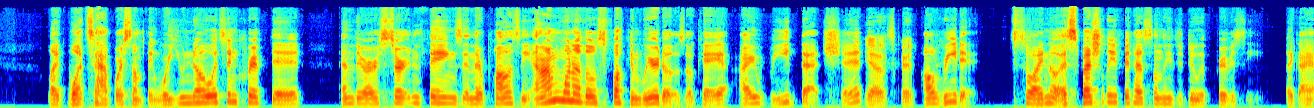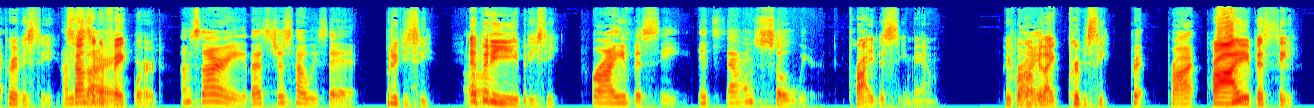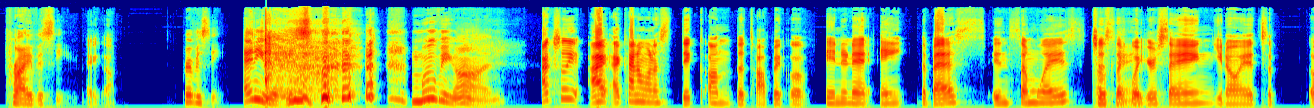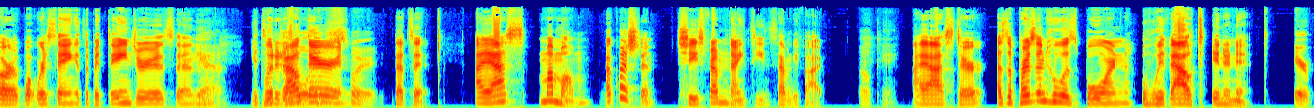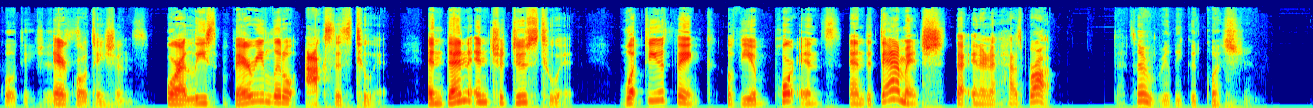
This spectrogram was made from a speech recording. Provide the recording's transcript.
like WhatsApp or something where you know it's encrypted and there are certain things in their policy. And I'm one of those fucking weirdos, okay? I read that shit. yeah, that's good. I'll read it. So I know, especially if it has something to do with privacy. Like I Privacy. I'm Sounds like a fake word. I'm sorry, that's just how we say it. Privacy. Um, Privacy. privacy. It sounds so weird. Privacy, ma'am. People are gonna be like privacy. Pri- pri- Privacy. privacy. There you go. Privacy. Anyways, moving on. Actually, I, I kind of want to stick on the topic of internet ain't the best in some ways. Just like what you're saying, you know, it's a or what we're saying is a bit dangerous and yeah. you It's put it out there double-edged and that's it. I asked my mom a question. She's from 1975. Okay. I asked her, as a person who was born without internet, Air quotations. air quotations, or at least very little access to it, and then introduced to it, what do you think of the importance and the damage that internet has brought? That's a really good question.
